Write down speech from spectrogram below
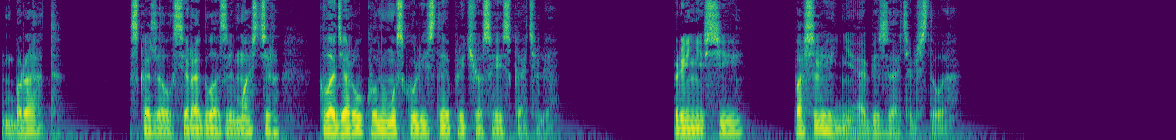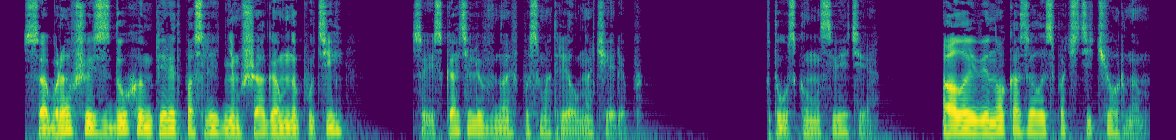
«Брат», — сказал сероглазый мастер, кладя руку на мускулистое плечо соискателя, — «принеси последнее обязательство». Собравшись с духом перед последним шагом на пути, соискатель вновь посмотрел на череп — в тусклом свете алое вино казалось почти черным.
